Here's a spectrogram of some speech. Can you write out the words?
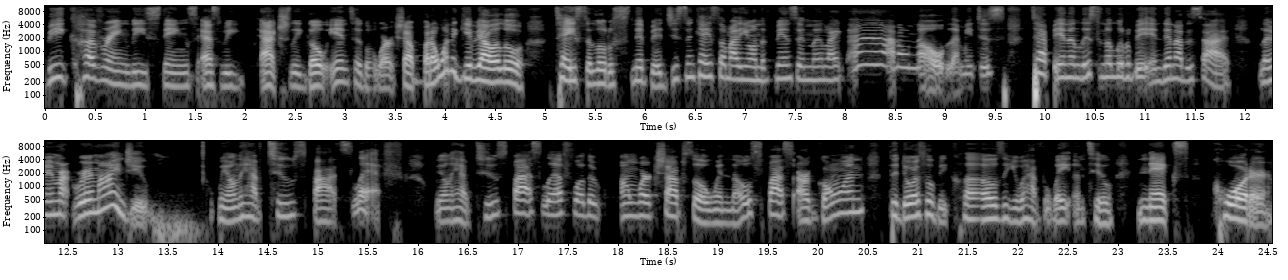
be covering these things as we actually go into the workshop. But I want to give y'all a little taste, a little snippet, just in case somebody on the fence and they're like, eh, I don't know. Let me just tap in and listen a little bit and then I decide. Let me m- remind you we only have two spots left. We only have two spots left for the um, workshop. So when those spots are gone, the doors will be closed and you will have to wait until next quarter.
